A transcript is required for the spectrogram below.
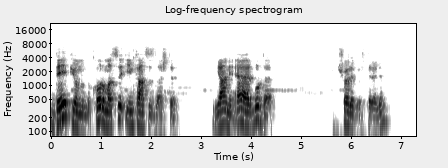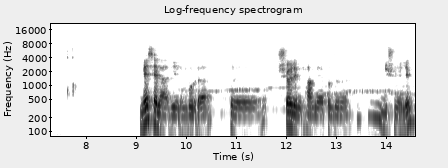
D piyonunu koruması imkansızlaştı. Yani eğer burada şöyle gösterelim. Mesela diyelim burada e, şöyle bir hamle yapıldığını düşünelim.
